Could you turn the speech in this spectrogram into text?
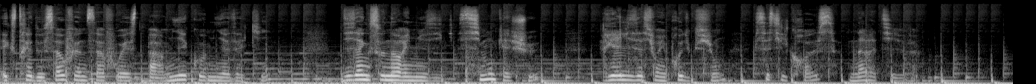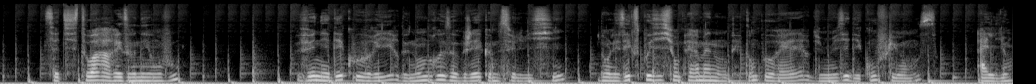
extrait de South and Southwest par Mieko Miyazaki, design sonore et musique Simon Cacheux, réalisation et production Cécile Cross, narrative. Cette histoire a résonné en vous? Venez découvrir de nombreux objets comme celui-ci dans les expositions permanentes et temporaires du Musée des Confluences à Lyon.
